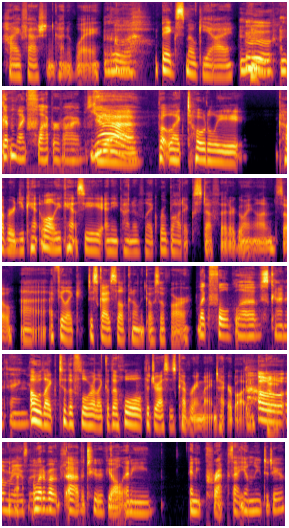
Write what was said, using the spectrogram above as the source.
high fashion kind of way. Ugh. Big smoky eye. Mm-hmm. Ooh. I'm getting like flapper vibes. Yeah. But like totally covered. You can't, well, you can't see any kind of like robotic stuff that are going on. So uh, I feel like disguise self can only go so far. Like full gloves kind of thing. Oh, like to the floor, like the whole, the dress is covering my entire body. Oh, amazing. What about uh, the two of y'all? Any any prep that you'll need to do?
